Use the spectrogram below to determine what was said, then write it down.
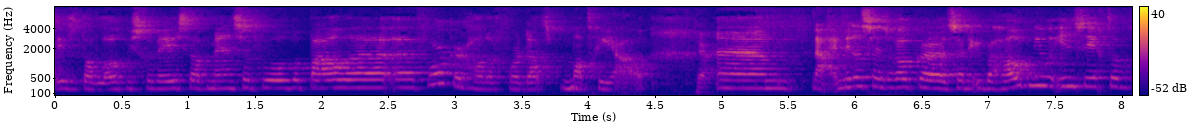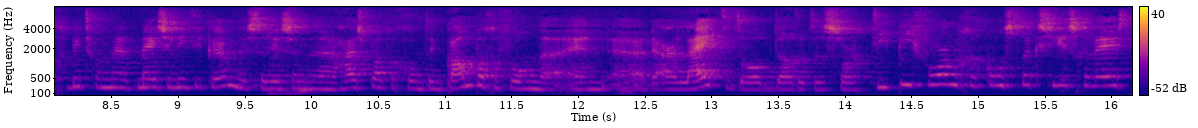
is het dan logisch geweest dat mensen voor een bepaalde uh, voorkeur hadden voor dat materiaal. Ja. Um, nou, inmiddels zijn er ook uh, zijn er überhaupt nieuwe inzichten op het gebied van het Mesolithicum. Dus er is een huisplattegrond in Kampen gevonden en daar lijkt het op dat het een soort tipivormige constructie is geweest.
